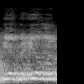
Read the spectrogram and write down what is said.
In Illinois,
